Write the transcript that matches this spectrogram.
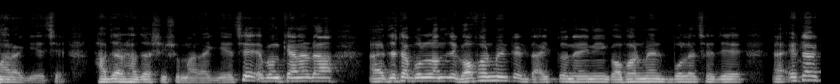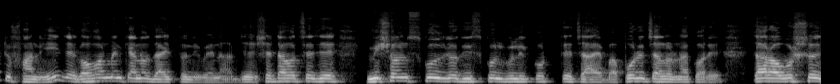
মারা গিয়েছে। হাজার হাজার শিশু মারা গিয়েছে এবং কানাডা আহ, যেটা বললাম যে গভর্নমেন্টের দায়িত্ব নেয়নি গভর্নমেন্ট বলেছে যে এটা একটু ফানি যে গভর্নমেন্ট কেন দায়িত্ব নেবে না? যে সেটা হচ্ছে যে মিশন স্কুল যদি স্কুলগুলি করতে চায় বা পরিচালনা করে তার অবশ্যই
